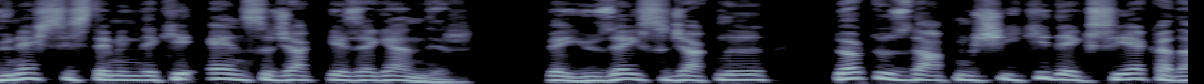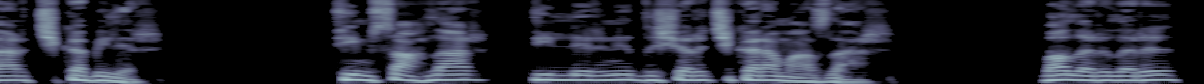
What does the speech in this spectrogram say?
Güneş sistemindeki en sıcak gezegendir ve yüzey sıcaklığı 462 deksiye kadar çıkabilir. Timsahlar dillerini dışarı çıkaramazlar. Bal arıları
